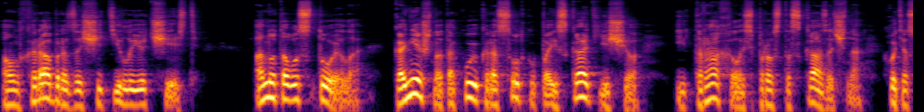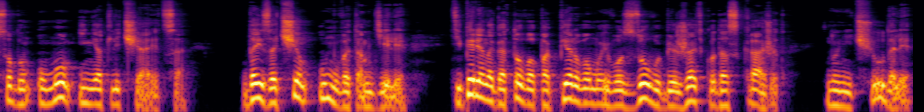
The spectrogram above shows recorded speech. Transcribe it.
а он храбро защитил ее честь. Оно того стоило. Конечно, такую красотку поискать еще, и трахалась просто сказочно, хоть особым умом и не отличается. Да и зачем ум в этом деле – Теперь она готова по первому его зову бежать, куда скажет. Но не чудо ли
